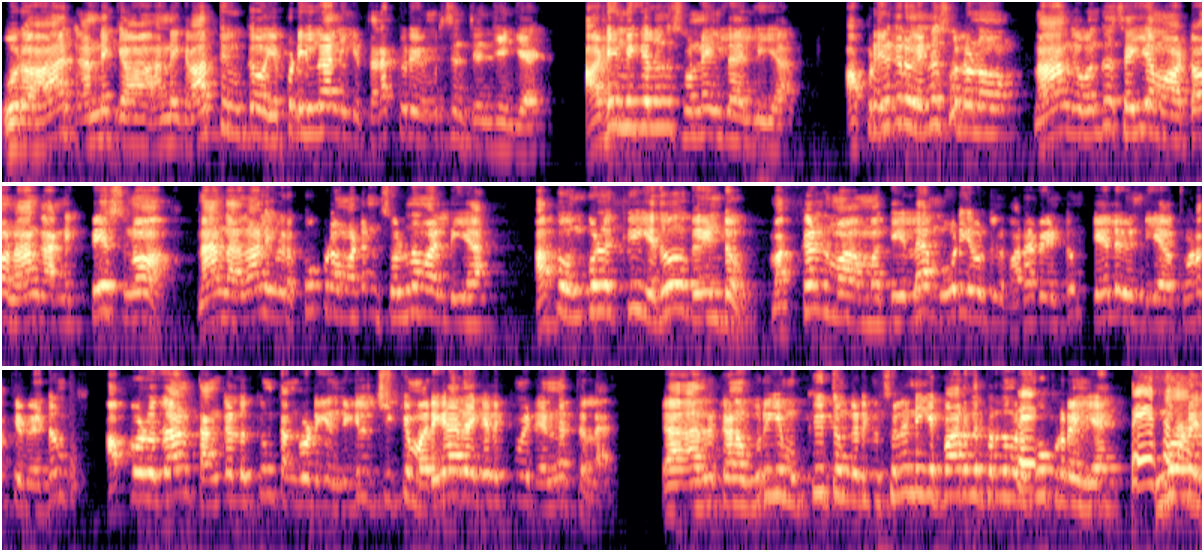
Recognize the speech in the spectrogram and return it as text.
ஒரு அன்னைக்கு அன்னைக்கு அதிமுக எப்படி எல்லாம் நீங்க தரக்குறை விமர்சனம் செஞ்சீங்க? அடிமைகள்னு சொன்னீங்களா இல்லையா? அப்படி இருக்கிறவங்க என்ன சொல்லணும்? நாங்க வந்து செய்ய மாட்டோம் நாங்க அன்னைக்கு பேசணும். நாங்க அதனால இவரை கூப்பிட மாட்டோம்னு சொல்லணுமா இல்லையா? அப்ப உங்களுக்கு ஏதோ வேண்டும். மக்கள் மத்தியில மோடி அவர்கள் வர வேண்டும் கேலோ இந்தியா தொடக்க வேண்டும். அப்பொழுதுதான் தங்களுக்கும் தங்களுடைய நிகழ்ச்சிக்கு மரியாதை கிடைக்கும் என்ற எண்ணத்துல அதற்கான உரிய முக்கியத்துவம் கிடைக்கும் சொல்லி நீங்க பாரத பிரதமரை கூப்பிடுறீங்க. உங்களுடைய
